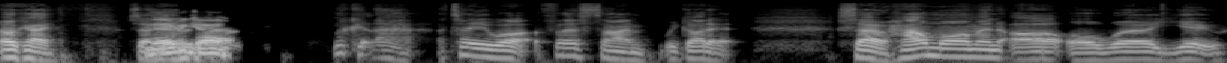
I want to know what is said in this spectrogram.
Okay. So There here we go. Look at that. I tell you what, first time we got it. So, how Mormon are or were you?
